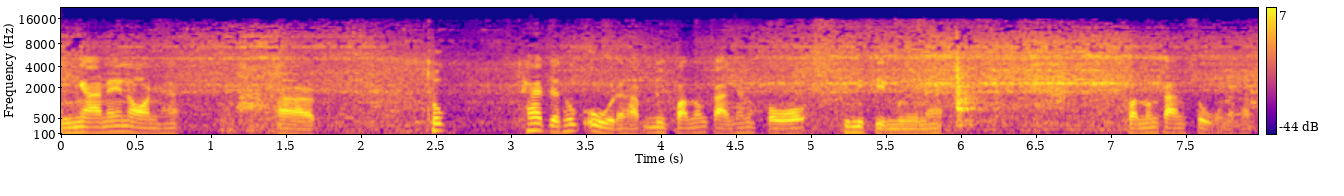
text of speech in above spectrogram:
มีงานแน่นอนครับทุกแทบจะทุกอู่นะครับ มีความต้องการช่างโป๊ที่มีฝีมือนะความต้องการสูงนะครับ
